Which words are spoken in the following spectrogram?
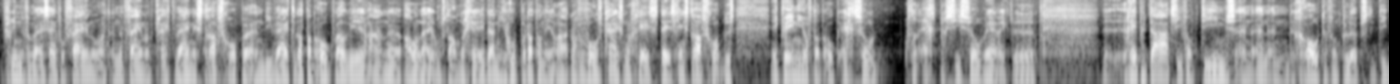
vrienden van mij zijn voor Feyenoord. En Feyenoord krijgt weinig strafschoppen. En die wijten dat dan ook wel weer aan uh, allerlei omstandigheden. En die roepen dat dan heel hard. En vervolgens krijgen ze nog steeds, steeds geen strafschop. Dus ik weet niet of dat ook echt zo, of dat echt precies zo werkt. Uh, de reputatie van teams en, en, en de grootte van clubs, die, die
